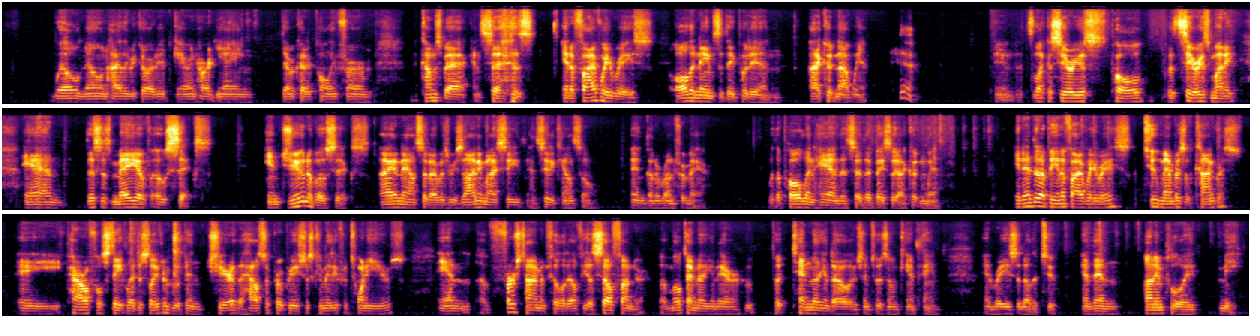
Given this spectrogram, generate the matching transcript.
well known, highly regarded, Garin Hart Yang, Democratic polling firm, comes back and says, in a five way race, all the names that they put in, I could not win. Yeah. And it's like a serious poll with serious money. And this is May of 06. In June of 06, I announced that I was resigning my seat in city council and going to run for mayor with a poll in hand that said that basically I couldn't win. It ended up being a five way race. Two members of Congress, a powerful state legislator who had been chair of the House Appropriations Committee for 20 years, and first time in Philadelphia, a self-funder, a multimillionaire who put $10 million into his own campaign and raised another two. And then unemployed me,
